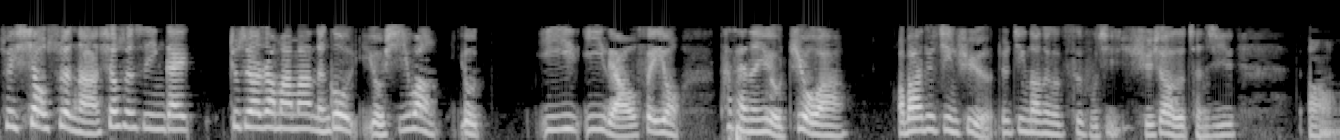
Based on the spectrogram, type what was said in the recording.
所以孝顺啊，孝顺是应该。就是要让妈妈能够有希望，有医医疗费用，她才能有救啊，好吧，就进去了，就进到那个伺服器学校的成绩，嗯，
